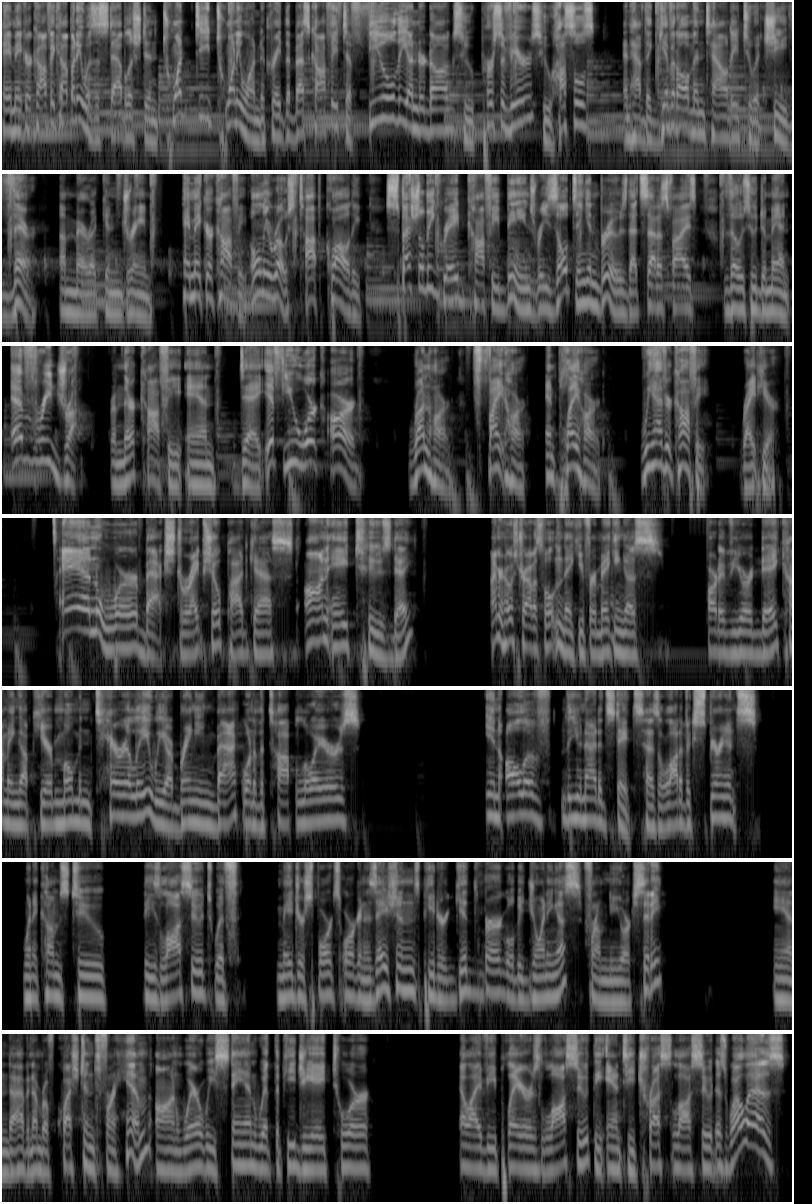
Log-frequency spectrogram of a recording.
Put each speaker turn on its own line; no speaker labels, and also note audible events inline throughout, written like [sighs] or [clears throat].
Haymaker Coffee Company was established in 2021 to create the best coffee to fuel the underdogs who perseveres, who hustles, and have the give it all mentality to achieve their American dream. Haymaker Coffee only roast top quality, specialty grade coffee beans, resulting in brews that satisfies those who demand every drop from their coffee and day. If you work hard, run hard, fight hard, and play hard, we have your coffee right here. And we're back. Stripe Show podcast on a Tuesday. I'm your host, Travis Fulton. Thank you for making us part of your day. Coming up here momentarily, we are bringing back one of the top lawyers in all of the United States, has a lot of experience when it comes to these lawsuits with major sports organizations. Peter Ginsberg will be joining us from New York City. And I have a number of questions for him on where we stand with the PGA Tour LIV players lawsuit, the antitrust lawsuit, as well as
